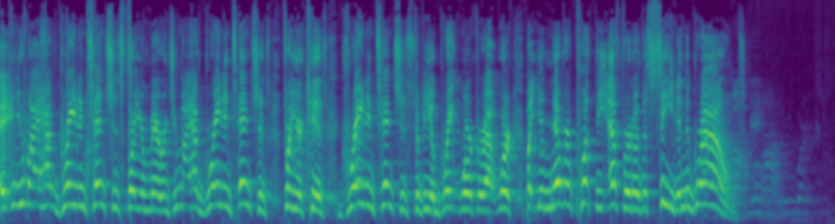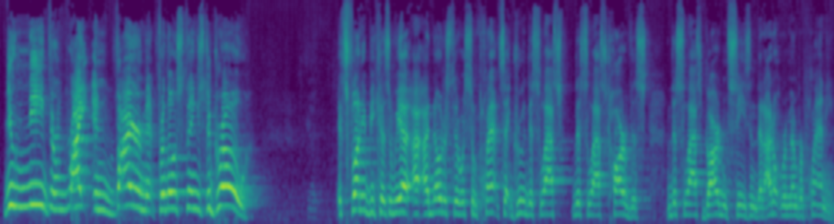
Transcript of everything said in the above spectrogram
You might have great intentions for your marriage. You might have great intentions for your kids, great intentions to be a great worker at work, but you never put the effort or the seed in the ground. You need the right environment for those things to grow. It's funny because we had, I noticed there were some plants that grew this last, this last harvest, this last garden season that I don't remember planting.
